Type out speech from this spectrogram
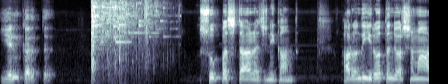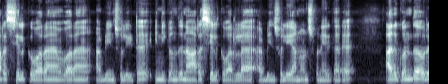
என் கருத்து. சூப்பர் ஸ்டார் ரஜினிகாந்த். அவர் வந்து இருபத்தஞ்சு வருஷமா அரசியலுக்கு வரேன் வரேன் அப்படின்னு சொல்லிட்டு இன்னைக்கு வந்து நான் அரசியலுக்கு வரல அப்படின்னு சொல்லி அனௌன்ஸ் பண்ணியிருக்காரு. அதுக்கு வந்து அவர்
